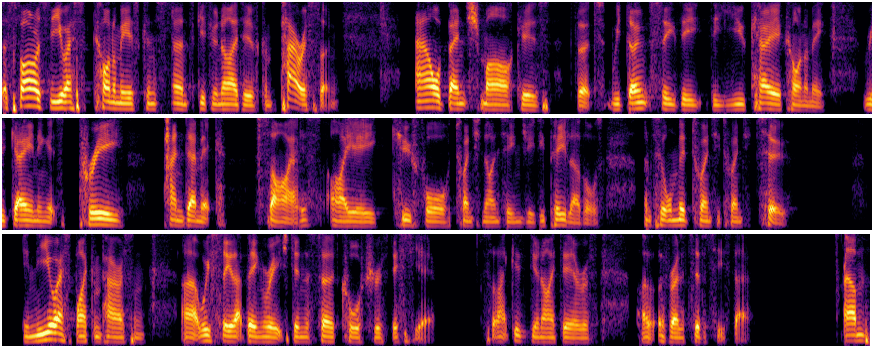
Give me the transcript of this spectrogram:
as far as the US economy is concerned, to give you an idea of comparison, our benchmark is that we don't see the, the UK economy regaining its pre pandemic size, i.e., Q4 2019 GDP levels, until mid 2022. In the US, by comparison, uh, we see that being reached in the third quarter of this year. So that gives you an idea of, of, of relativities there. Um,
